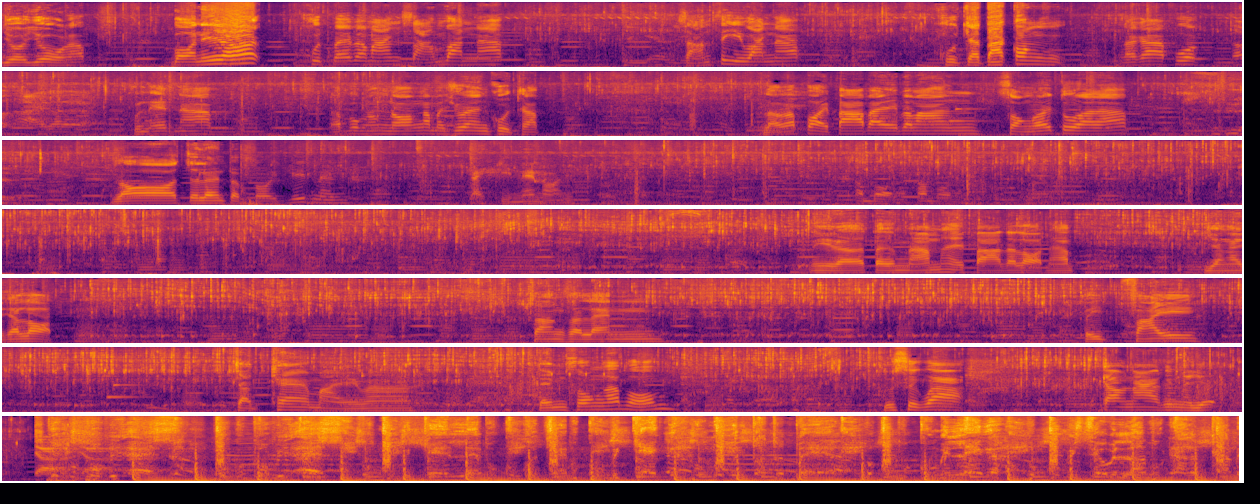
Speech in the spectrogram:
โยโย่ครับ บ่อนี้แล้วขุดไปประมาณ 3 วันนะครับ3-4 วันนะครับ ขุดกับตากล้อง แล้วก็พวกเราถ่ายอะไรอะคุณเอสนะครับ แล้วพวกน้องๆก็มาช่วยกันขุดครับ เราก็ปล่อยปลาไปประมาณ 200 ตัวแล้วครับ รอเจริญเติบโตอีกนิดนึง ได้กินแน่นอนคำบอกนะคำบอกนะนี่แล้วเติมน้ำให้ปลาตลอดนะครับ ยังไงก็รอด สร้างสแลน ติดไฟ จัดแค่ใหม่มา เต็มทรงครับผม รู้สึกว่าก้าวหน้าขึ้นมาเยอะ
